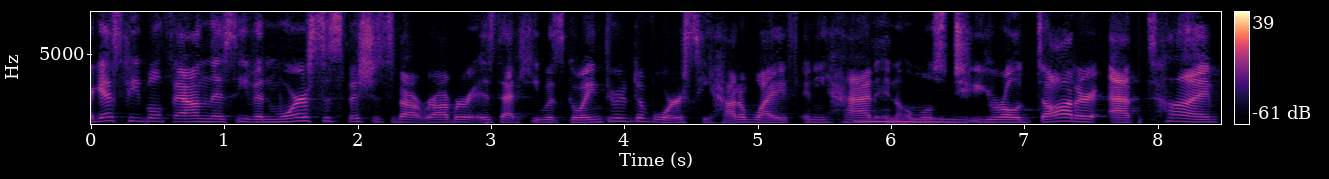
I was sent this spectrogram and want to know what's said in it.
I guess people found this even more suspicious about Robert is that he was going through a divorce. He had a wife and he had an almost Mm. two year old daughter at the time,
